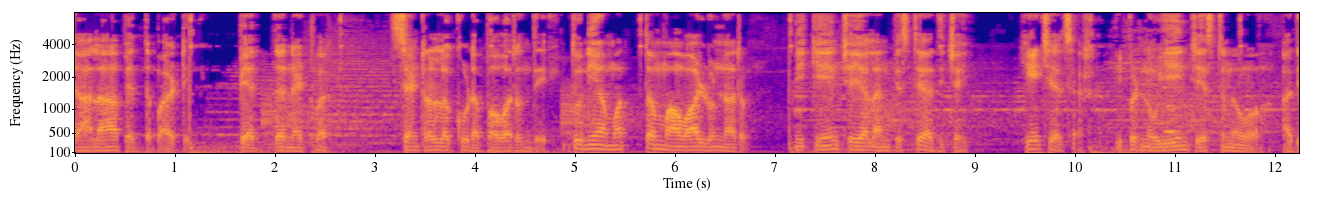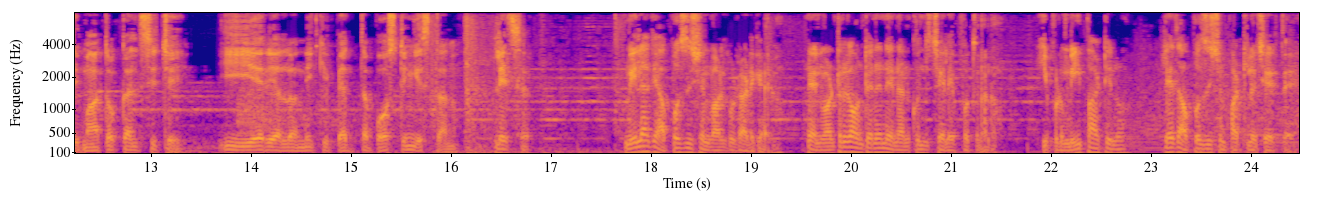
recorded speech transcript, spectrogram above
చాలా పెద్ద పార్టీ. పెద్ద నెట్వర్క్. సెంట్రల్లో కూడా పవర్ ఉంది. దునియా మొత్తం మా వాళ్ళు ఉన్నారు నీకేం చేయాలనిపిస్తే అది చెయ్యి. ఏం చేయాలి సార్? ఇప్పుడు నువ్వు ఏం చేస్తున్నావో అది మాతో కలిసి చెయ్యి. ఈ ఏరియాలో నీకు పెద్ద పోస్టింగ్ ఇస్తాను. లేదు సార్. మీలాగే అపోజిషన్ వాళ్ళు కూడా అడిగారు. నేను ఒంటరిగా ఉంటేనే నేను అనుకుంది చేయలేకపోతున్నాను. ఇప్పుడు మీ పార్టీలో లేదా అపోజిషన్ పార్టీలో చేరితే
